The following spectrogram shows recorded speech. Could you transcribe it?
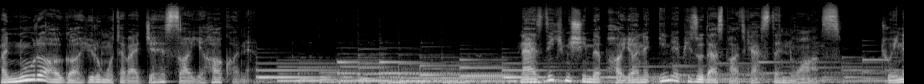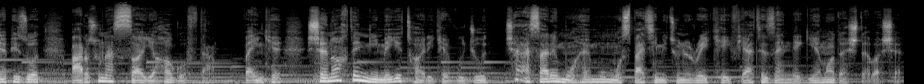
و نور آگاهی رو متوجه سایه ها کنه. نزدیک میشیم به پایان این اپیزود از پادکست نوانس. تو این اپیزود براتون از سایه ها گفتم و اینکه شناخت نیمه تاریک وجود چه اثر مهم و مثبتی می‌تونه روی کیفیت زندگی ما داشته باشه.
